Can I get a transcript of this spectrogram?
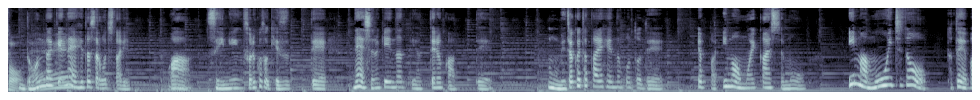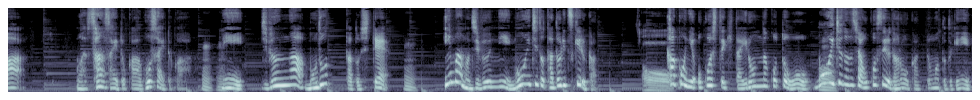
どんだけね、。下手したら落ちたりとか、睡眠、それこそ削って、ね、死ぬ気になってやってるかって、もうめちゃくちゃ大変なことで、やっぱ今思い返しても、今もう一度、例えば、まあ3歳とか5歳とかうんうん。に自分が戻ったとして、うん今の自分にもう一度たどり着けるか、おー過去に起こしてきたいろんなことをもう一度私は起こせるだろうかって思った時に、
